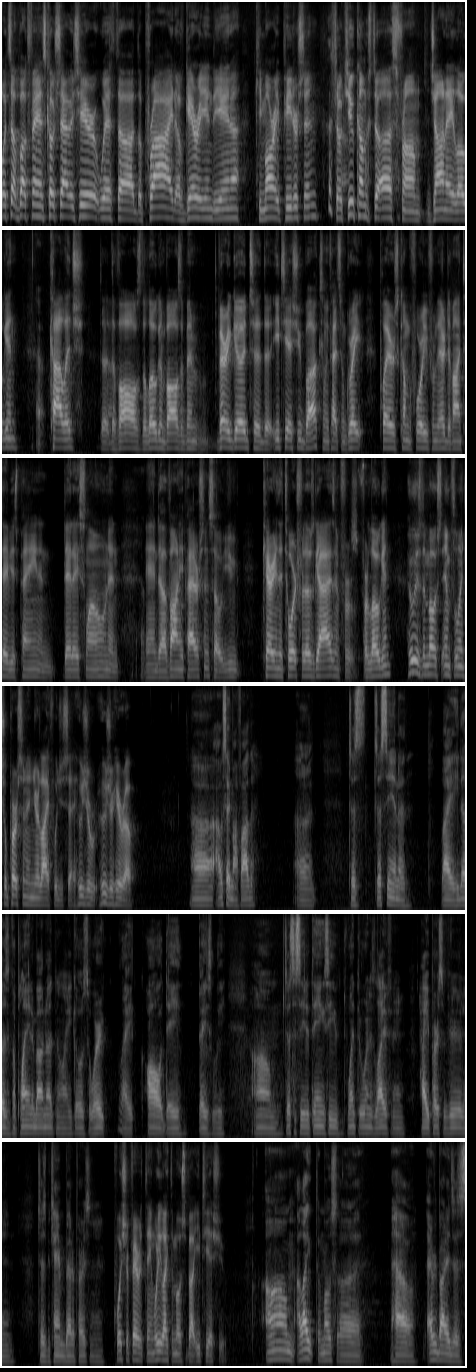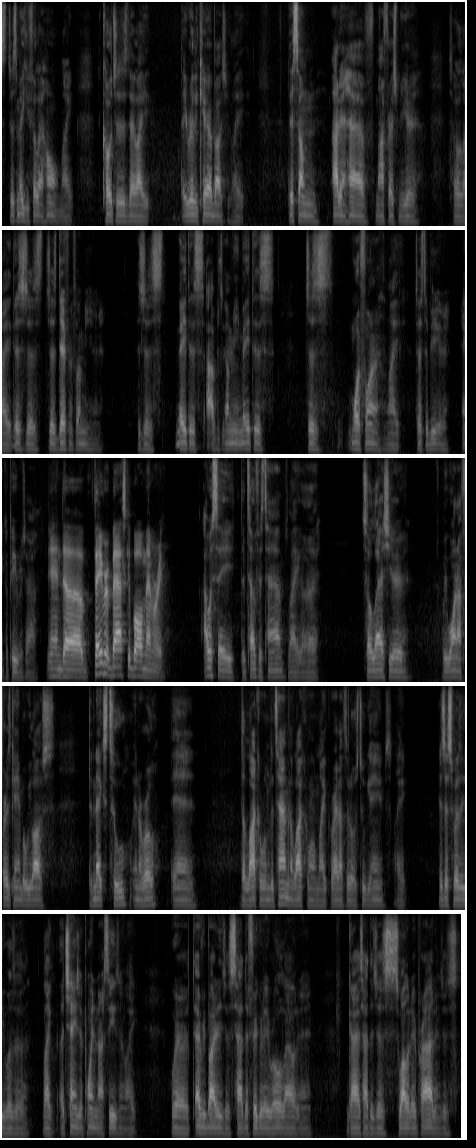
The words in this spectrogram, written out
What's up, Buck fans? Coach Savage here with uh, the pride of Gary, Indiana, Quimari Peterson. So Q comes to us from John A. Logan College. The, the Vols, the Logan Vols have been very good to the ETSU Bucs, and we've had some great players come before you from there, Devontavious Payne and Dede Sloan and and uh, Vonnie Patterson. So you carrying the torch for those guys and for, for Logan. Who is the most influential person in your life? Would you say? Who's your Who's your hero? Uh, I would say my father. Uh, just just seeing a like he doesn't complain about nothing. Like he goes to work like all day basically. Um, just to see the things he went through in his life and how he persevered and just became a better person. What's your favorite thing? What do you like the most about ETSU? Um, I like the most uh, how everybody just just make you feel at home. Like the coaches that like they really care about you. Like this something I didn't have my freshman year, so like this is just just different for me. It's just made this. I mean, made this just more fun. Like just to be here and compete with y'all. And uh, favorite basketball memory? I would say the toughest times, like, uh, so last year we won our first game, but we lost the next two in a row. And the locker room, the time in the locker room, like right after those two games, like, it just really was a, like, a changing point in our season, like, where everybody just had to figure their role out and guys had to just swallow their pride and just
